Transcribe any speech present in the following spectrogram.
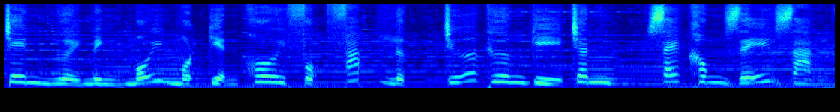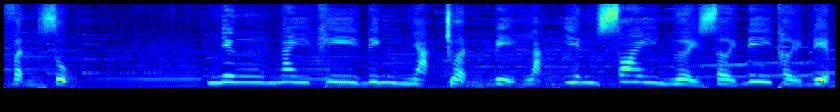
trên người mình mỗi một kiện khôi phục pháp lực chữa thương kỳ chân sẽ không dễ dàng vận dụng. Nhưng ngay khi Đinh nhạc chuẩn bị lặng yên xoay người rời đi thời điểm,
